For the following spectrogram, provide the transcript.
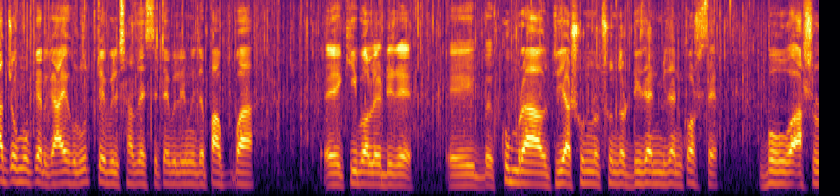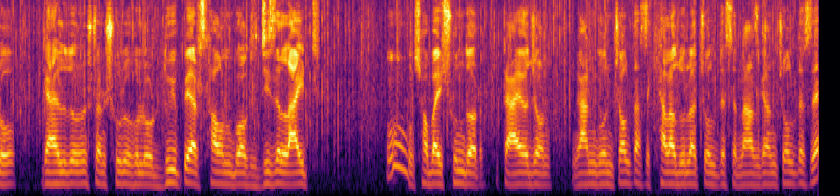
আজ অমুকের গায়ে হলুদ, টেবিল সাজাইছে, টেবিলের মধ্যে পাপ্পা এই কি বলে ডিরে এই কুমড়া দিয়া সুন্দর সুন্দর ডিজাইন ডিজাইন করছে। বউ আসলো, গায়ে হলুদ অনুষ্ঠান শুরু হলো, দুই pair sound box DJ light সবাই সুন্দর, একটা আয়োজন গান গুন চলতেছে, খেলাধুলা চলতেছে, নাচ গান চলতেছে।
